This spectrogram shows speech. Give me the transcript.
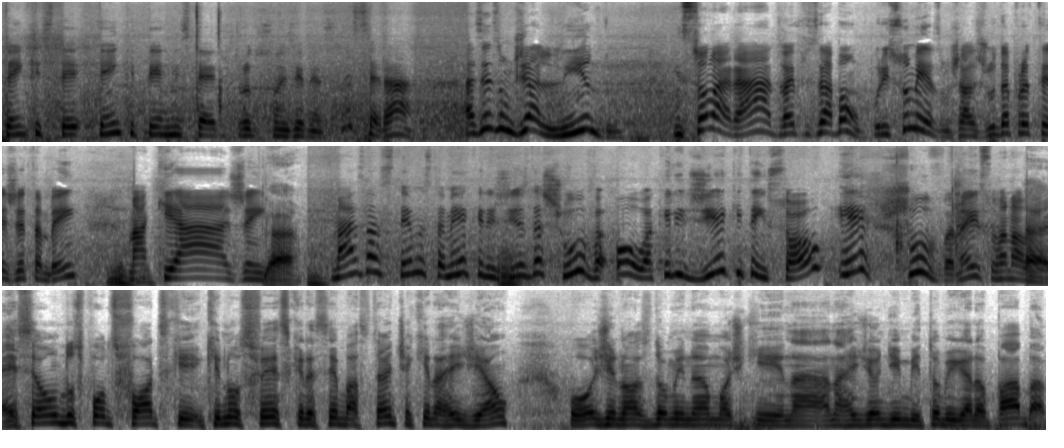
tem que ter, tem que ter Mistério de Produções e Eventos. Mas será? Às vezes um dia lindo, ensolarado, vai precisar, bom, por isso mesmo, já ajuda a proteger também uhum. maquiagem. Mas nós temos também aqueles dias da chuva, ou aquele dia que tem sol e chuva, não é isso, Ronaldo? É, esse é um dos pontos fortes que, que nos fez crescer bastante aqui na região. Hoje nós dominamos, acho que na, na região de Imbituba e Garopaba,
